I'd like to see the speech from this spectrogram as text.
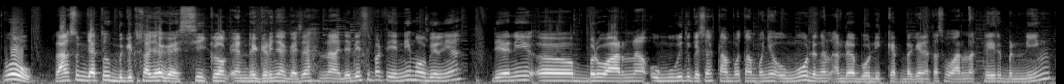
Wow, langsung jatuh begitu saja guys si Clock and Dagger-nya guys ya. Nah, jadi seperti ini mobilnya. Dia ini uh, berwarna ungu itu guys ya. Tampo-tamponya ungu dengan ada body cap bagian atas warna clear bening.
